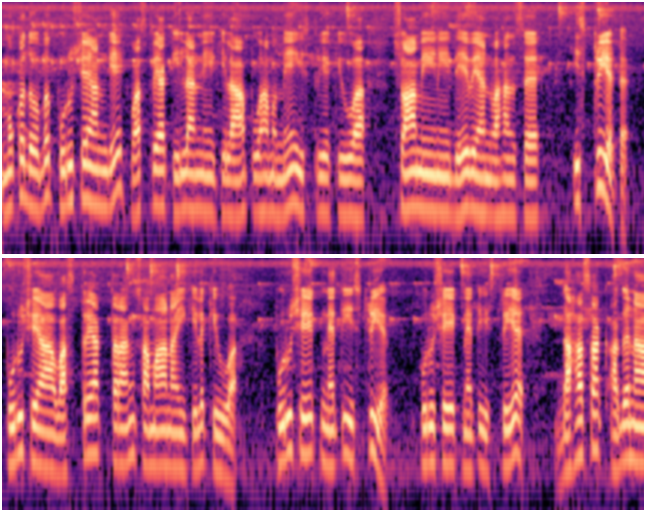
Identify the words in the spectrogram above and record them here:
මොකද ඔබ පුරුෂයන්ගේ වස්ත්‍රයක් ඉල්ලන්නේ කියලා ආපුවාම මේ ස්ත්‍රිය කිව්වා ස්වාමීනි දේවයන් වහන්සේ ස්ත්‍රියට පුරුෂයා වස්ත්‍රයක් තරම් සමානයි කියලා කිව්වා. පුරුෂයෙක් නැති ස්ත්‍රිය පුරුෂයෙක් නැති ස්ත්‍රිය දහසක් අගනා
